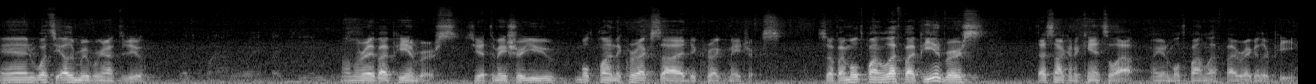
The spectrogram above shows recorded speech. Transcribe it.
and what's the other move we're going to have to do? Multiply on the right by On the right by P inverse. So you have to make sure you multiply on the correct side the correct matrix. So if I multiply on the left by P inverse, that's not going to cancel out. I'm going to multiply on the left by regular P.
